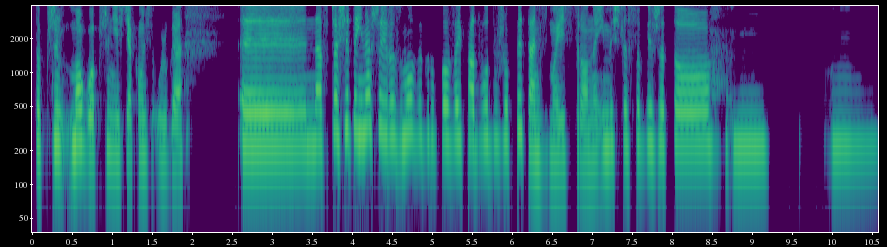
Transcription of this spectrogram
to przy, mogło przynieść jakąś ulgę. Na, w czasie tej naszej rozmowy grupowej padło dużo pytań z mojej strony i myślę sobie, że to, mm, mm,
